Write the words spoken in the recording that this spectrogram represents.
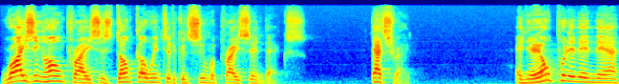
rising home prices don't go into the consumer price index. That's right. And they don't put it in there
